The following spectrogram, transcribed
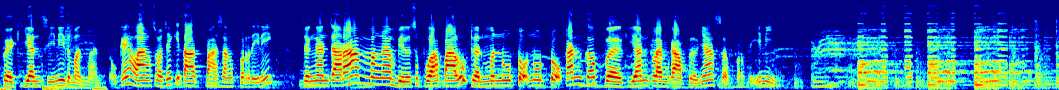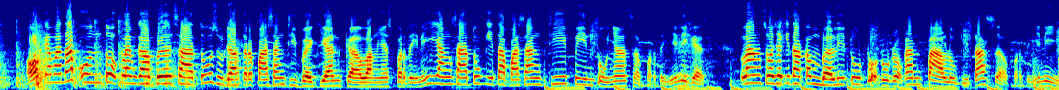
bagian sini teman-teman. Oke, langsung aja kita pasang seperti ini. Dengan cara mengambil sebuah palu dan menutuk-nutukkan ke bagian klem kabelnya seperti ini. Oke mantap. Untuk klem kabel satu sudah terpasang di bagian gawangnya seperti ini. Yang satu kita pasang di pintunya seperti ini guys. Langsung aja kita kembali tutuk-tutukkan palu kita seperti ini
